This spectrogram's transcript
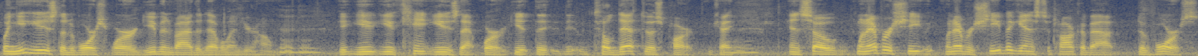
When you use the divorce word, you've invited the devil into your home. You, you you can't use that word. You, the, the, till death do us part. Okay. And so whenever she whenever she begins to talk about divorce,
